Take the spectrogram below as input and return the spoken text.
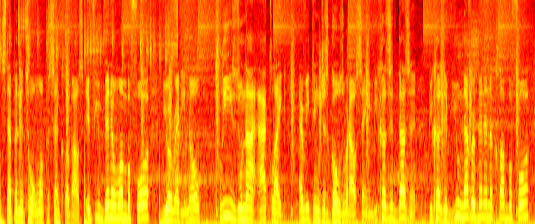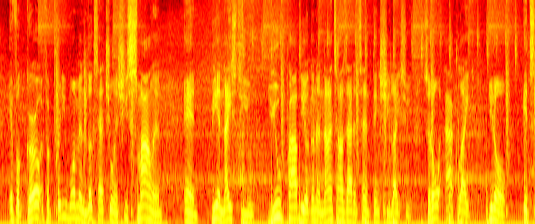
stepping into a 1% clubhouse. If you've been in one before, you already know. Please do not act like everything just goes without saying because it doesn't. Because if you never been in a club before, if a girl, if a pretty woman looks at you and she's smiling and being nice to you, you probably are gonna nine times out of ten think she likes you. So don't act like, you know, it's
